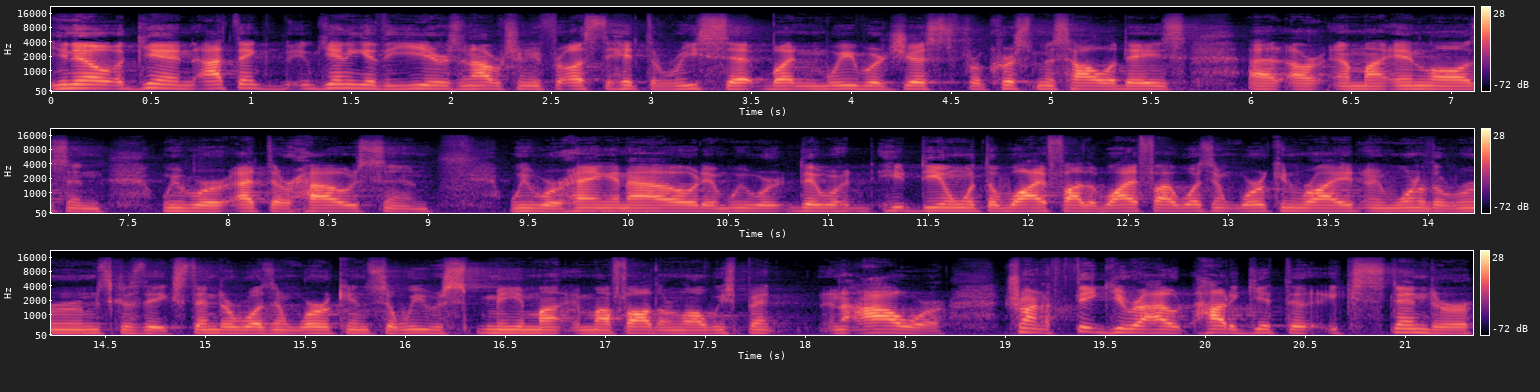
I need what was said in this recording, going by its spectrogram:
You know, again, I think beginning of the year is an opportunity for us to hit the reset button. We were just for Christmas holidays at our at my in-laws, and we were at their house, and we were hanging out, and we were they were dealing with the Wi-Fi. The Wi-Fi wasn't working right in one of the rooms because the extender wasn't working. So we was me and my, and my father-in-law. We spent an hour trying to figure out how to get the extender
